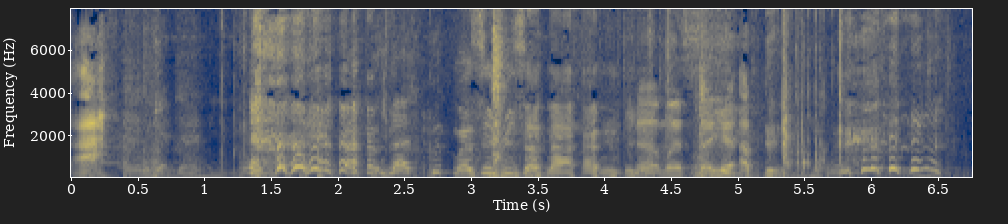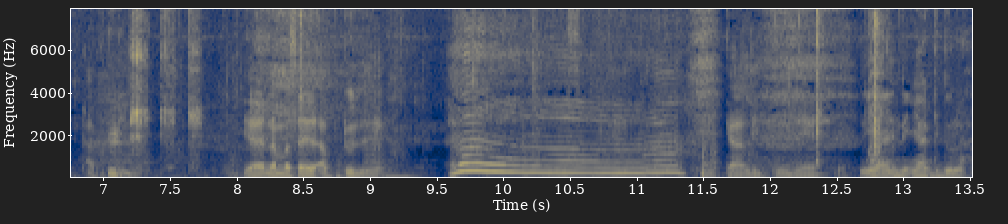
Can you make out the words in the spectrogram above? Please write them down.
Ah! Takut masih bisa nahan. nama saya Abdul. Abdul. Ya nama saya Abdul ya. Kali itunya Ya intinya gitulah.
